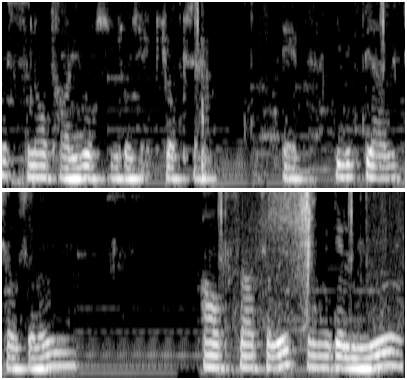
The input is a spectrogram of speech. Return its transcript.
Ve sınav tarihi de 31 Ocak. Çok güzel. Evet. Gidip birazcık çalışalım. 6 saat çalış. Sonra geliyor.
